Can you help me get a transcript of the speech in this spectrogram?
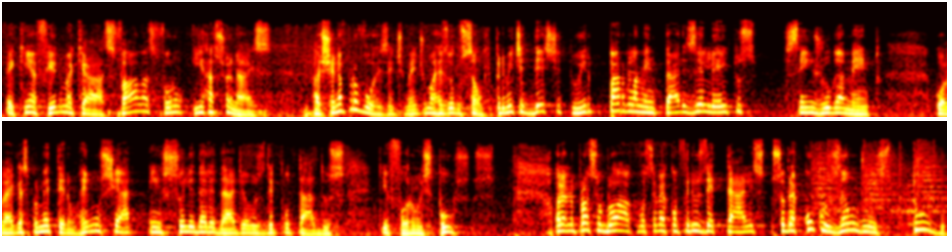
Pequim afirma que as falas foram irracionais. A China aprovou recentemente uma resolução que permite destituir parlamentares eleitos sem julgamento. Colegas prometeram renunciar em solidariedade aos deputados que foram expulsos. Olha, no próximo bloco você vai conferir os detalhes sobre a conclusão de um estudo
